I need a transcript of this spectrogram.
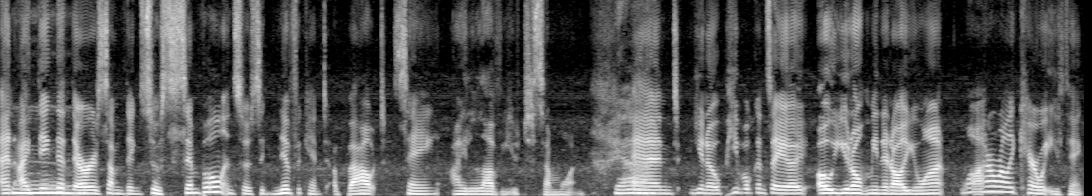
And I think that Mm. there is something so simple and so significant about saying I love you to someone. Yeah. And, you know, people can say, oh, you don't mean it all you want. Well, I don't really care what you think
